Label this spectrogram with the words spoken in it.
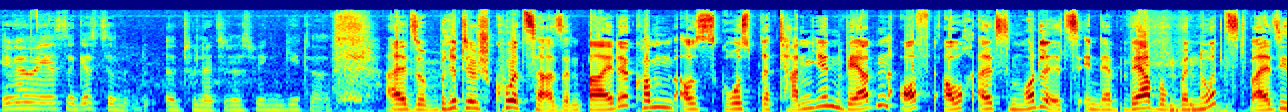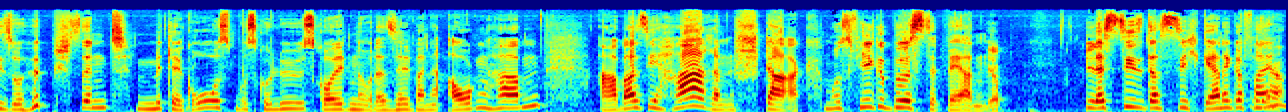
Ja, wir haben ja jetzt eine Gästetoilette, deswegen geht das. Also britisch Kurzhaar sind beide, kommen aus Großbritannien, werden oft auch als Models in der Werbung benutzt, weil sie so hübsch sind, mittelgroß, muskulös, goldene oder silberne Augen haben. Aber sie haaren stark, muss viel gebürstet werden. Ja. Lässt sie das sich gerne gefallen? Ja,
